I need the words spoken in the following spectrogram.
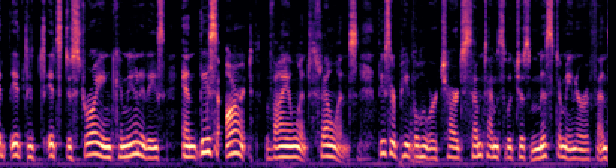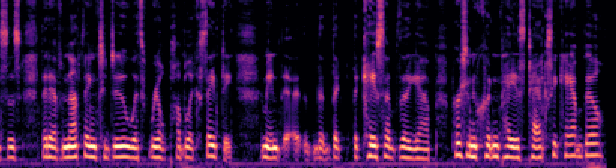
It, it, it, it's destroying communities. And these aren't violent felons. These are people who are charged sometimes with just misdemeanor offenses that have nothing to do with real public safety. I mean, the, the, the case of the uh, person who couldn't pay his taxi cab bill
